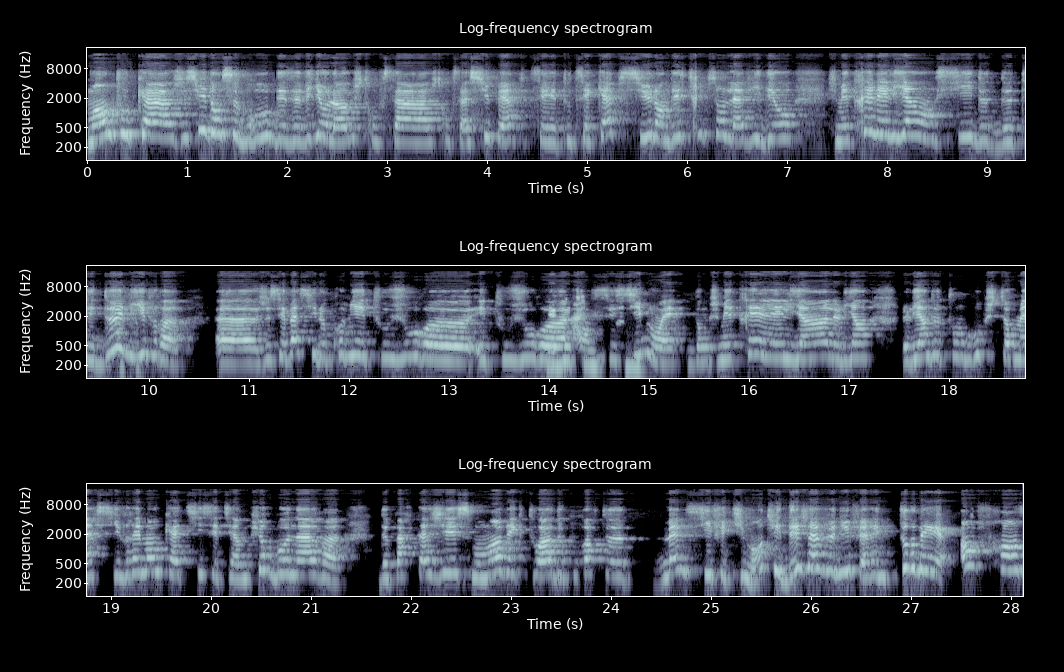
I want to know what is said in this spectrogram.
moi, en tout cas, je suis dans ce groupe des éveillologues. Je trouve ça, je trouve ça super, toutes ces, toutes ces capsules. En description de la vidéo, je mettrai les liens aussi de, de tes deux livres. Euh, je ne sais pas si le premier est toujours, euh, est toujours euh, accessible. Ouais. Donc, je mettrai les liens, le lien, le lien de ton groupe. Je te remercie vraiment, Cathy. C'était un pur bonheur de partager ce moment avec toi, de pouvoir te même si effectivement tu es déjà venu faire une tournée en France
